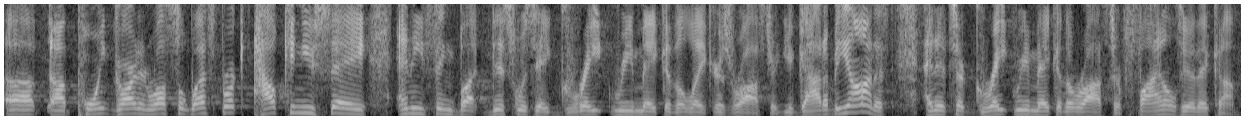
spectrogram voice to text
uh, uh, point guard in Russell Westbrook, how can you say anything but this was a great remake of the Lakers roster? You got to be honest, and it's a great remake of the roster. Finals, here they come.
